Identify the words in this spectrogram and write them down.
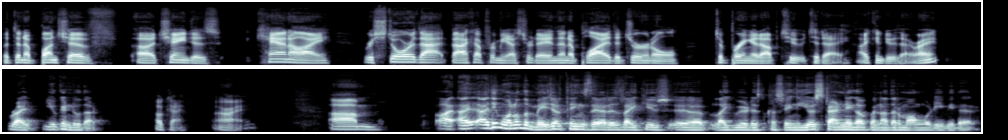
but then a bunch of uh, changes. Can I restore that backup from yesterday and then apply the journal to bring it up to today? I can do that, right? right, you can do that. Okay. All right. Um, I, I- think one of the major things there is like you uh, like we were discussing you're standing up another mongodb there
